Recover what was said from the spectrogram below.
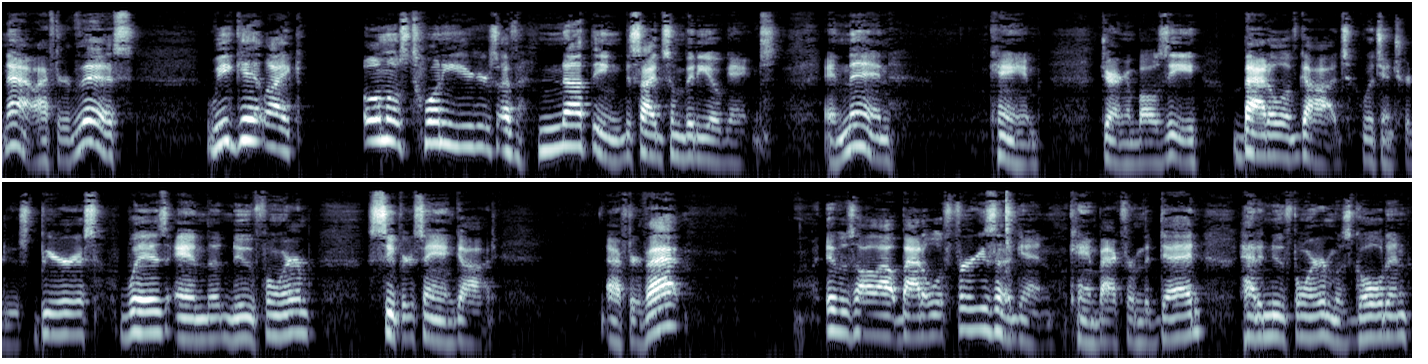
Now, after this, we get like almost 20 years of nothing besides some video games. And then came Dragon Ball Z Battle of Gods, which introduced Beerus, Whis, and the new form Super Saiyan God. After that, it was all out battle with Frieza again. Came back from the dead, had a new form, was golden,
